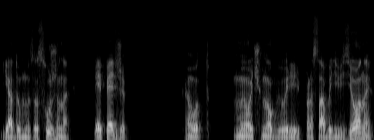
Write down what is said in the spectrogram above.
я думаю, заслуженно. И опять же, вот мы очень много говорили про слабые дивизионы,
